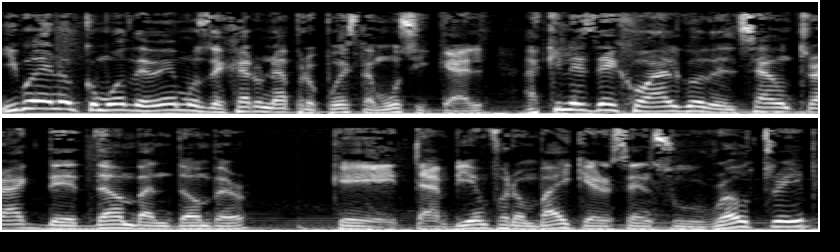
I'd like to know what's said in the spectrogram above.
Y bueno, como debemos dejar una propuesta musical, aquí les dejo algo del soundtrack de Dumb and Dumber, que también fueron bikers en su road trip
